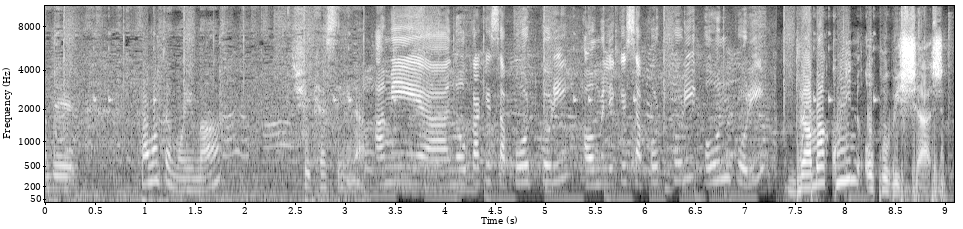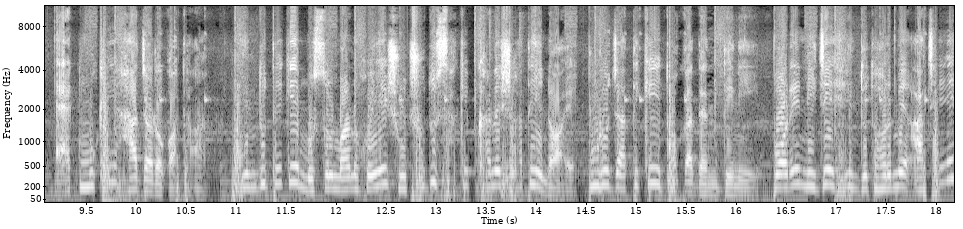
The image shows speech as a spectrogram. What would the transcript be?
আমাদের ক্ষমতা মহিমা শেখ হাসিনা। আমি নৌকাকে সাপোর্ট করি আওয়ামী লীগকে সাপোর্ট করি ওন করি। ড্রামা কুইন অপু বিশ্বাস এক মুখে হাজারো কথা। হিন্দু থেকে মুসলমান হয়ে শুধু সাকিব খানের সাথেই নয় পুরো জাতিকেই ধোকা দেন তিনি। পরে নিজে হিন্দু ধর্মে আছে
